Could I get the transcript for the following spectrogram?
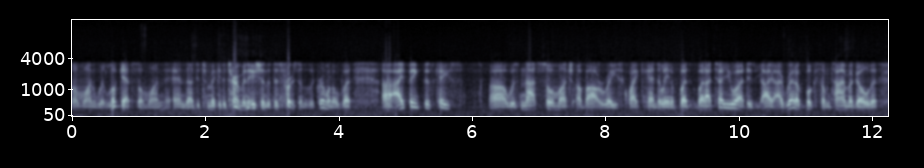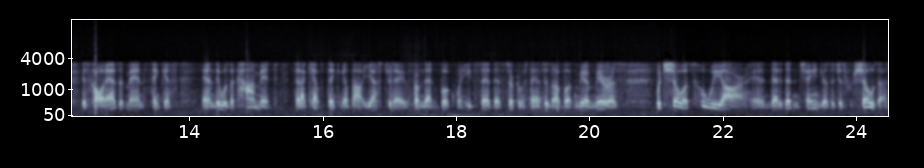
someone would look at someone and uh, to make a determination that this person is a criminal. But uh, I think this case uh, was not so much about race, quite candidly. But but I tell you what, it, I, I read a book some time ago that is called "As a Man Thinketh," and there was a comment that I kept thinking about yesterday from that book when he said that circumstances are but mere mirrors, which show us who we are, and that it doesn't change us; it just shows us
